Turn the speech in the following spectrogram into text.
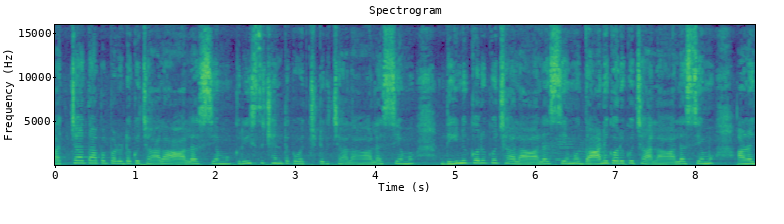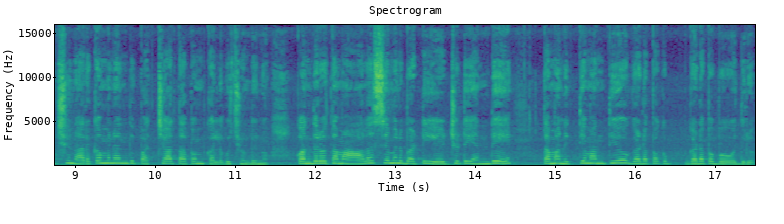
పశ్చాత్తాపడుటకు చాలా ఆలస్యము క్రీస్తు చెంతకు వచ్చుటకు చాలా ఆలస్యము దీని కొరకు చాలా ఆలస్యము దాని కొరకు చాలా ఆలస్యము అనొచ్చు నరకమునందు పశ్చాత్తాపం కలుగుచుండును. కొందరు తమ ఆలస్యమును బట్టి ఏడ్చుట ఎందే తమ నిత్యమంతయు గడపక గడపబోదురు.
